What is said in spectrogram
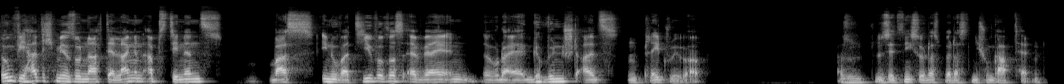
irgendwie hatte ich mir so nach der langen Abstinenz was Innovativeres erwähnt oder gewünscht als ein Plate Reverb. Also es ist jetzt nicht so, dass wir das nicht schon gehabt hätten.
